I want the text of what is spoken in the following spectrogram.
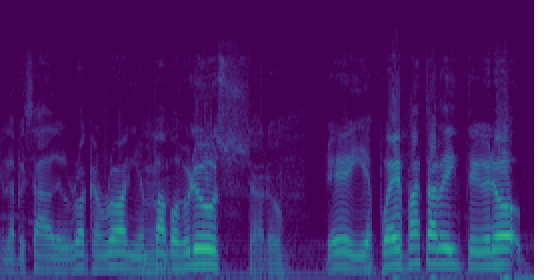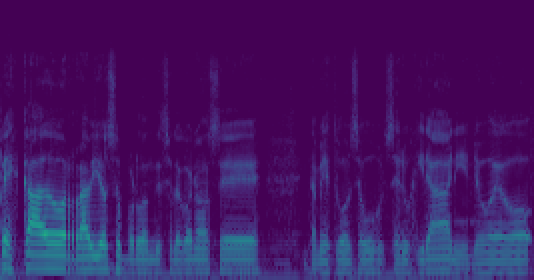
en la pesada del rock and roll y en Mm. Papos Blues. Claro. Eh, y después, más tarde, integró Pescado Rabioso, por donde se lo conoce. También estuvo en Cerú- Girán y luego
